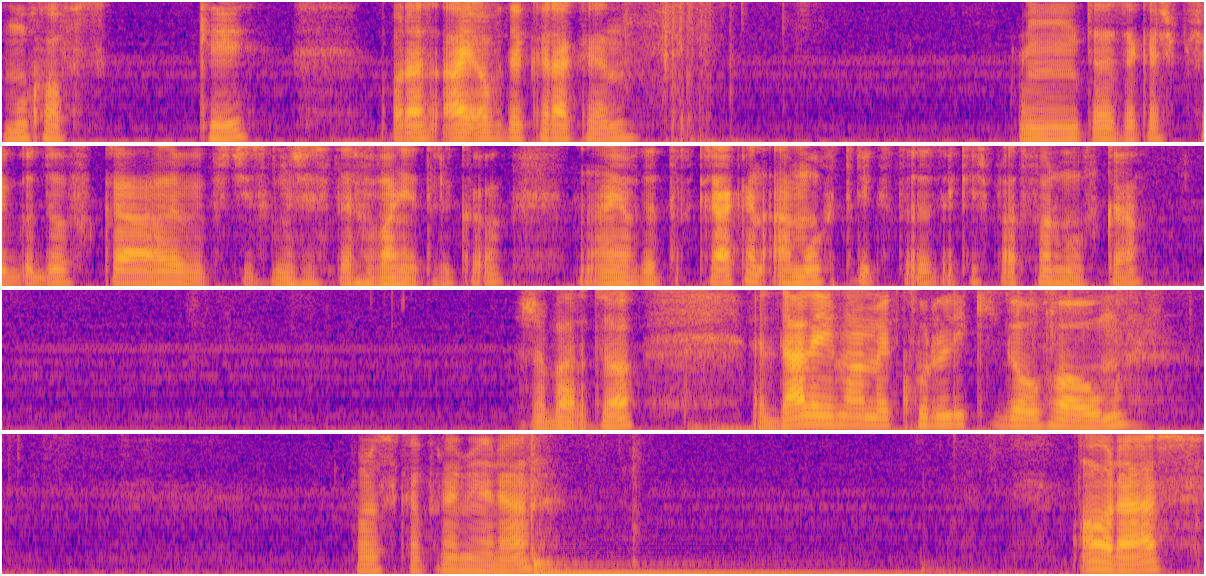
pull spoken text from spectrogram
Muchowski oraz Eye of the Kraken. Mm, To jest jakaś przygodówka, lewy przycisk myszy sterowanie tylko. Ten Eye of the Kraken, a Muchtrix to jest jakaś platformówka. Proszę bardzo. Dalej mamy Kurliki Go Home. Polska premiera. Oraz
